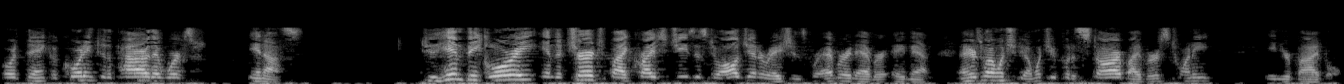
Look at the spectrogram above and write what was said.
or think, according to the power that works in us. To him be glory in the church by Christ Jesus to all generations, forever and ever. Amen. Now here's what I want you to do. I want you to put a star by verse 20 in your Bible.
